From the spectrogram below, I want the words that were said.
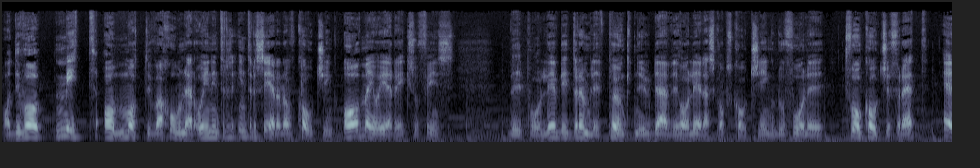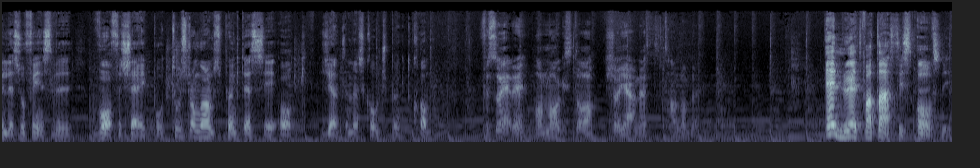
Ja, det var mitt om motivationer och är ni intresserade av coaching av mig och Erik så finns vi på levdittdrömliv.nu där vi har ledarskapscoaching och då får ni två coacher för ett. Eller så finns vi var för sig på twostrongarms.se och gentlemanscoach.com. För så är det. Ha en magisk dag. Kör järnet. Ta hand om dig. Ännu ett fantastiskt avsnitt.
